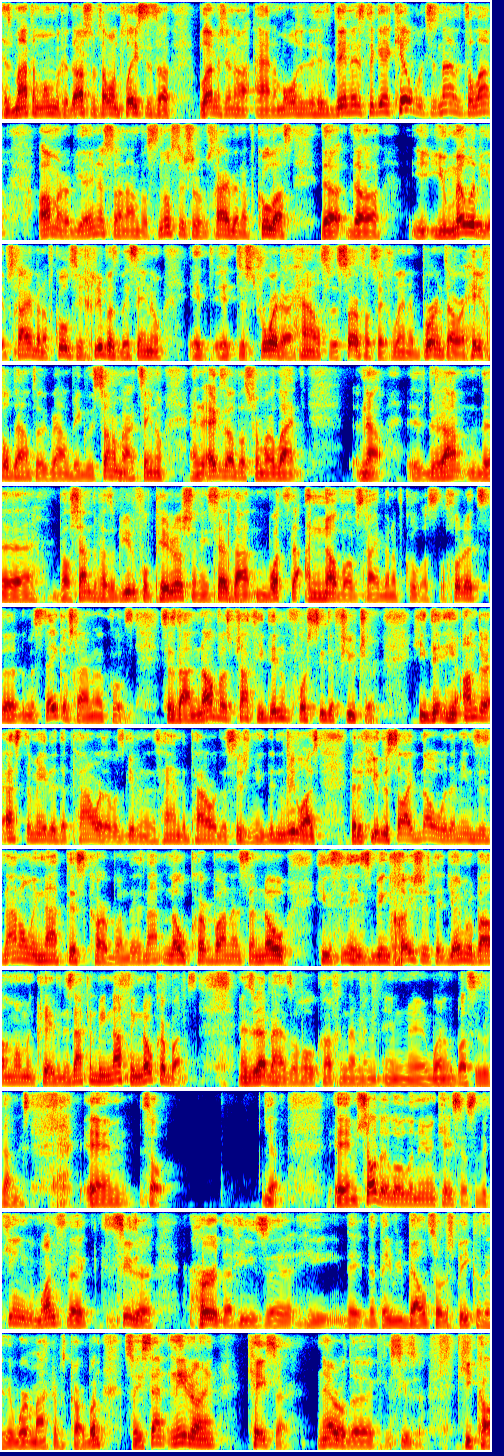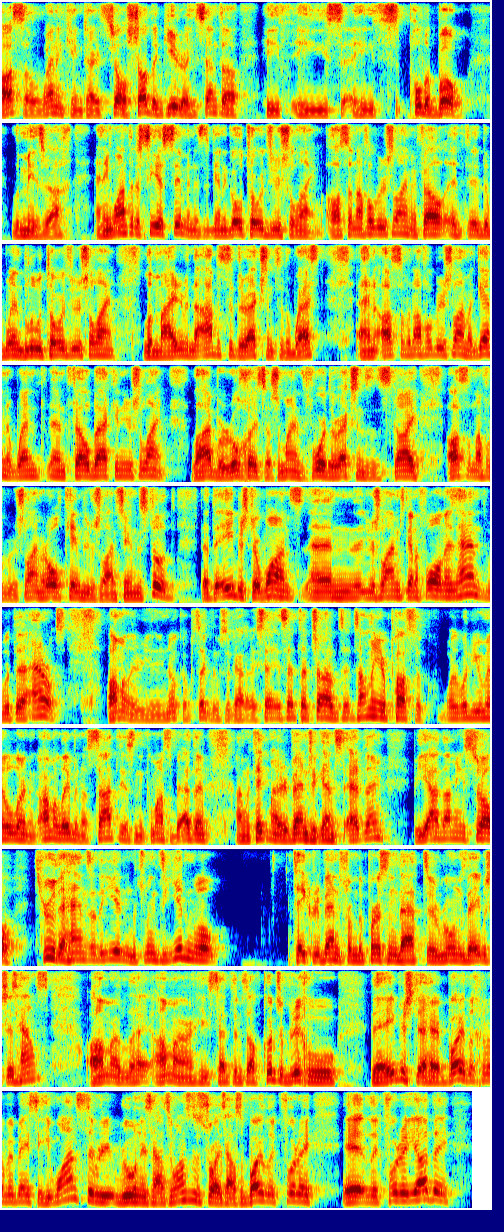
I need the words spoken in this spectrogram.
is matam um kadashim, someone places a blemish in an animal, his din is to get killed, which is not. It's a lot. Amar Rabbi Yonasan an vasnusish Reb Chaim ben Avkulas. The the humility of Chaim ben Avkulas Yichrivas Beisenu. It it destroyed our house. The surface it burnt our hechel down to the ground. Big Lisanam and it exiled us from our land. Now, the Ram, the Baal has a beautiful pirush, and he says that what's the anava of Chaim ben Avkulas? It's the, the mistake of Chaim ben Avkulas. He says the anava is pshat. He didn't foresee the future. He did. He underestimated the power that was given in his hand, the power of decision. He didn't realize that if you decide no, that means there's not only not this carbon, there's not no carbonas, and no. He's he's being chayshish that Yom Rubal moment craving. There's not going to be nothing, no carbonas. And his Rebbe has a whole kach in them in, in uh, one of the buses of Ganis. Um, so Yeah, um, Shadelo Lanier in case so the king once the Caesar heard that he's uh, he they, that they rebelled so to speak because they, they weren't Makrab's carbon, so he sent Nero Caesar Nero the Caesar. He caused So when he came to Eretz Shada Gira, he sent a he he he pulled a bow Lemizrach, and he wanted to see a simon. Is going to go towards Yerushalayim. Also, not Nafal Yerushalayim, it fell. It, the wind blew towards Yerushalayim. Lemayriv in the opposite direction to the west, and also Nafal Yerushalayim again. It went and fell back in Yerushalayim. La Baruchos Hashemayim, the four directions of the sky. Also not Nafal Yerushalayim. It all came to Yerushalayim. So he understood that the Abishter wants, and Yerushalayim is going to fall in his hand with the arrows. He said to the child, "Tell me your pasuk. What, what are you middle learning?" The I'm going to take my revenge against Edom. Biyadam Yisrael through the hands of the Yidden, which means the Yidden will take revenge from the person that uh, ruins the Abish's house. Amar, Amar, he said to himself, the boy, he wants to ruin his house, he wants to destroy his house, boy, uh,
